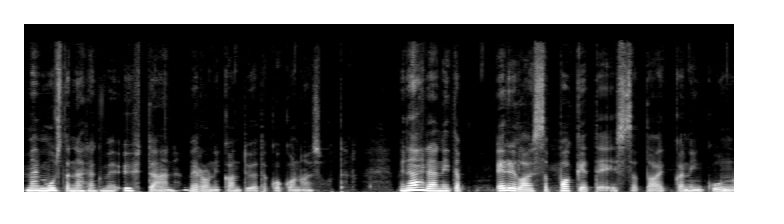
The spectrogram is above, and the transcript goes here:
Mä en muista nähdäänkö me yhtään Veronikan työtä kokonaisuutena. Me nähdään niitä erilaisissa paketeissa, taikka niin kuin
